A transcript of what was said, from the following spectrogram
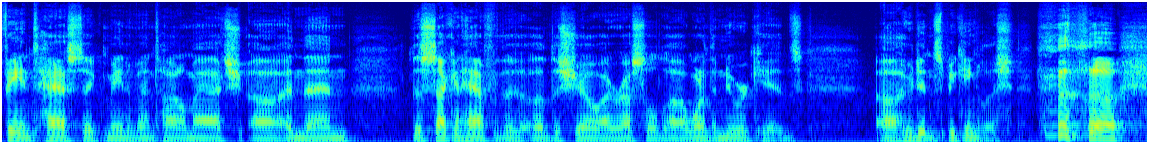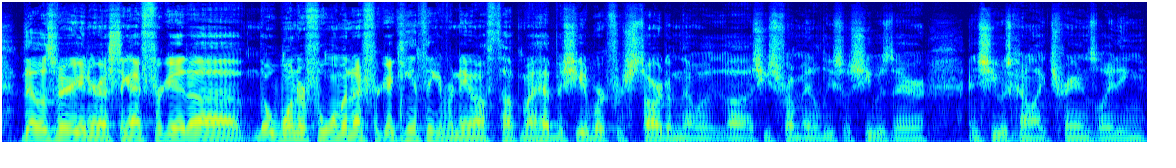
fantastic main event title match. Uh, and then the second half of the of the show, I wrestled uh, one of the newer kids. Uh, who didn't speak English? so that was very interesting. I forget uh, the wonderful woman. I forget. I can't think of her name off the top of my head, but she had worked for Stardom. That was uh, she's from Italy, so she was there, and she was kind of like translating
